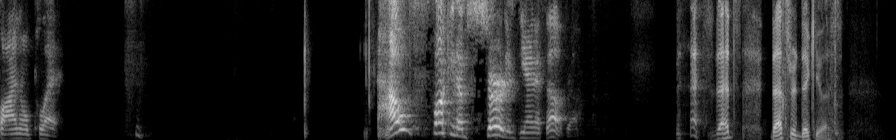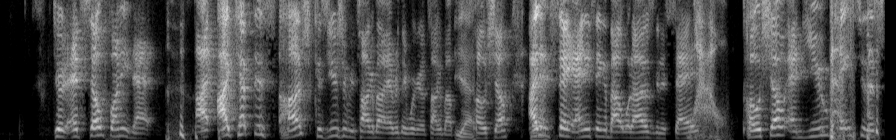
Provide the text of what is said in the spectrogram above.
final play. How fucking absurd is the NFL, bro? That's that's that's ridiculous. Dude, it's so funny that I I kept this hush because usually we talk about everything we're going to talk about Yeah. post show. I didn't say anything about what I was going to say Wow. Post show, and you came to this.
